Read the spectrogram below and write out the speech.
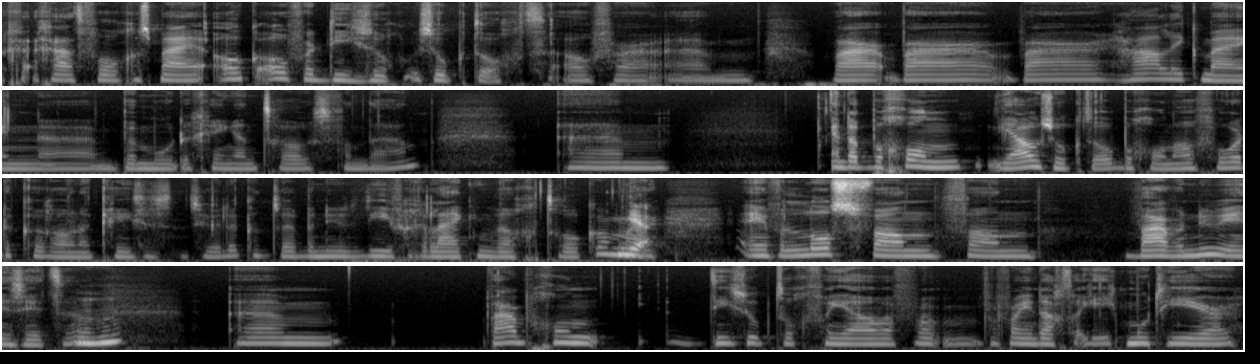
gaat volgens mij ook over die zoektocht. Over um, waar, waar, waar haal ik mijn uh, bemoediging en troost vandaan. Um, en dat begon, jouw zoektocht begon al voor de coronacrisis natuurlijk. Want we hebben nu die vergelijking wel getrokken. Maar even los van, van waar we nu in zitten. Mm -hmm. Waar begon die zoektocht van jou waarvan, je dacht... ik moet hier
